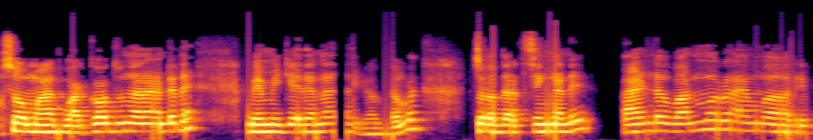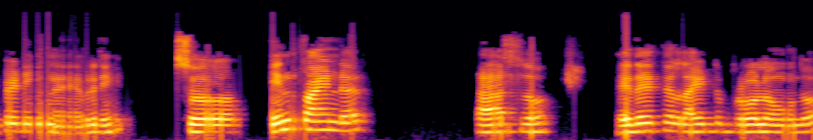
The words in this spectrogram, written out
సో మాకు వర్క్ అవుతుంది అని అంటేనే మేము మీకు ఏదైనా చేయగలుగుతాము? సో దట్ సింగ్ అండి. And one more I'm repeating everything so in finder యాప్స్లో ఏదైతే లైట్ ప్రోలో ఉందో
